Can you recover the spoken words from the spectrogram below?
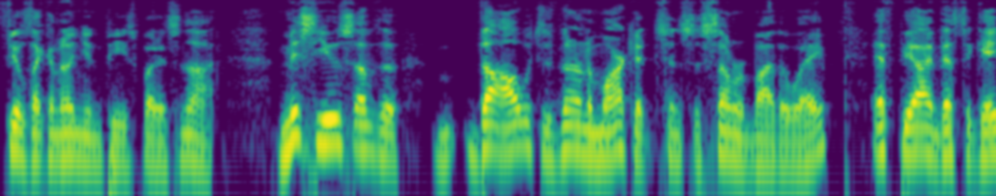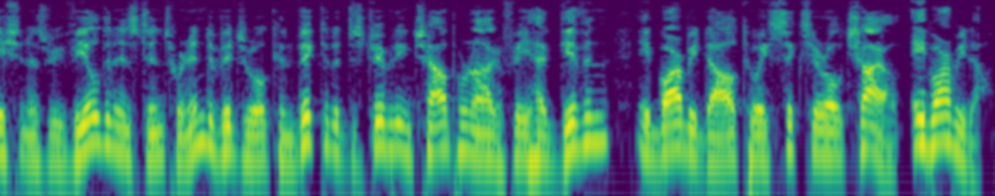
feels like an onion piece, but it's not. Misuse of the doll, which has been on the market since the summer, by the way. FBI investigation has revealed an instance where an individual convicted of distributing child pornography had given a Barbie doll to a six-year-old child. A Barbie doll.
